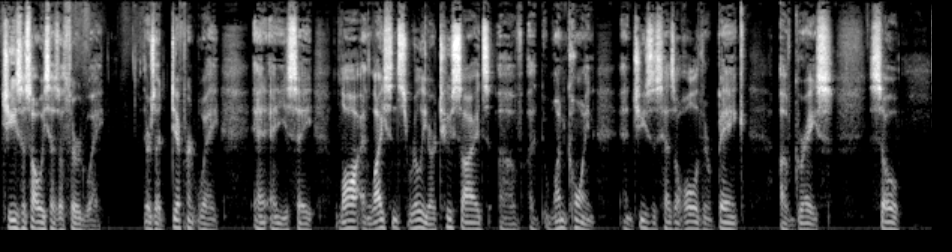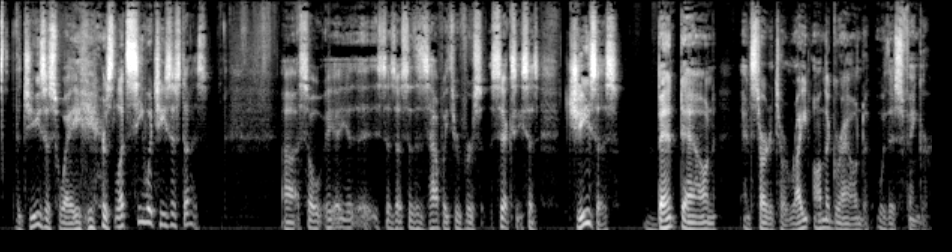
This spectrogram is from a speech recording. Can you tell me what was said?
Jesus always has a third way. There's a different way. And, and you say law and license really are two sides of a, one coin, and Jesus has a whole other bank of grace. So the Jesus way here's let's see what Jesus does. Uh, so uh, uh, it says, uh, so this is halfway through verse six. He says, Jesus bent down and started to write on the ground with his finger.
